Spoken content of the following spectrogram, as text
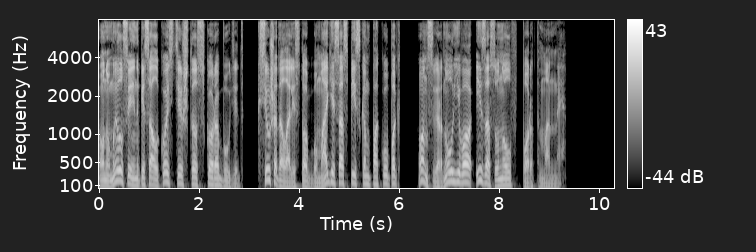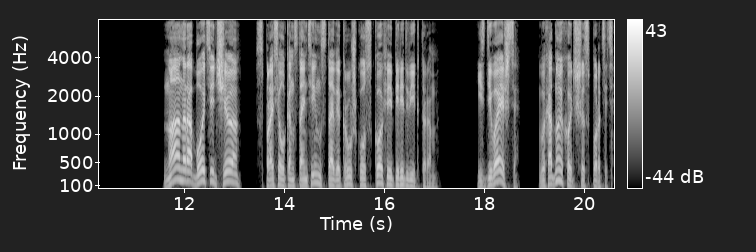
Он умылся и написал Косте, что скоро будет. Ксюша дала листок бумаги со списком покупок, он свернул его и засунул в портмоне. «Ну а на работе чё?» — спросил Константин, ставя кружку с кофе перед Виктором. «Издеваешься? Выходной хочешь испортить?»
